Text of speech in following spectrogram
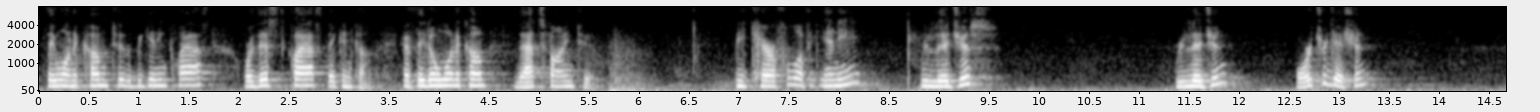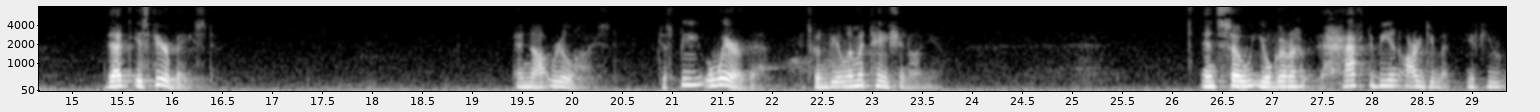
If they want to come to the beginning class or this class, they can come. If they don't want to come, that's fine too. Be careful of any religious religion or tradition that is fear based and not realized. Just be aware of that. It's going to be a limitation on you. And so you're going to have to be an argument if you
